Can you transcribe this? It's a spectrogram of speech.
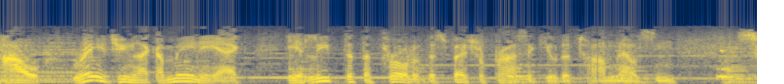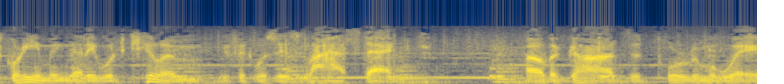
How, raging like a maniac, he had leaped at the throat of the special prosecutor, Tom Nelson, screaming that he would kill him if it was his last act. How the guards had pulled him away,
